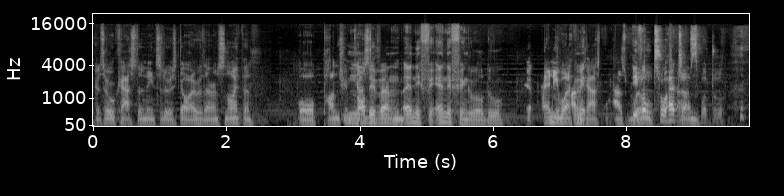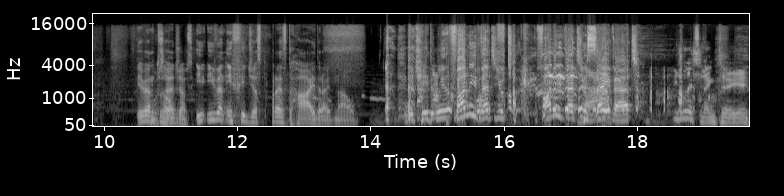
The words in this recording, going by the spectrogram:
Because all Castor needs to do is go over there and snipe him. Or punch him. Not Castor even anything. Anything will do. Yep, any weapon mean- Castor has will. Even two head jumps um, would do. Even two head jumps. E- even if he just pressed hide right now, which he will. Funny that you, funny that you say that. He's listening to you.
